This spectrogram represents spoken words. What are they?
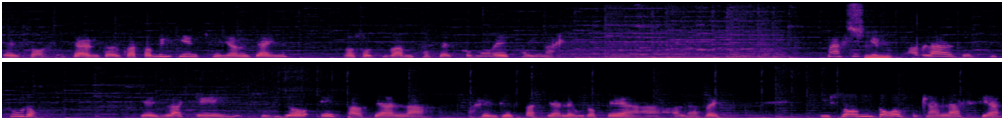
del Sol. O sea, dentro de 4.500 millones de años, nosotros vamos a ser como esa imagen. Imagen que nos habla del futuro, que es la que subió esa, o sea, la Agencia Espacial Europea a, la red. Y son dos galaxias,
